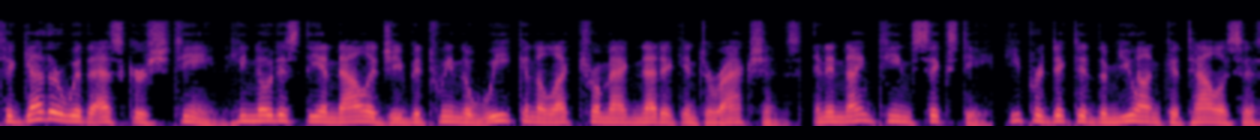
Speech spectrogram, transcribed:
Together with S. S. Gershtein he noticed the analogy between the weak and electromagnetic interactions, and in 1960, he predicted the muon catalysis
